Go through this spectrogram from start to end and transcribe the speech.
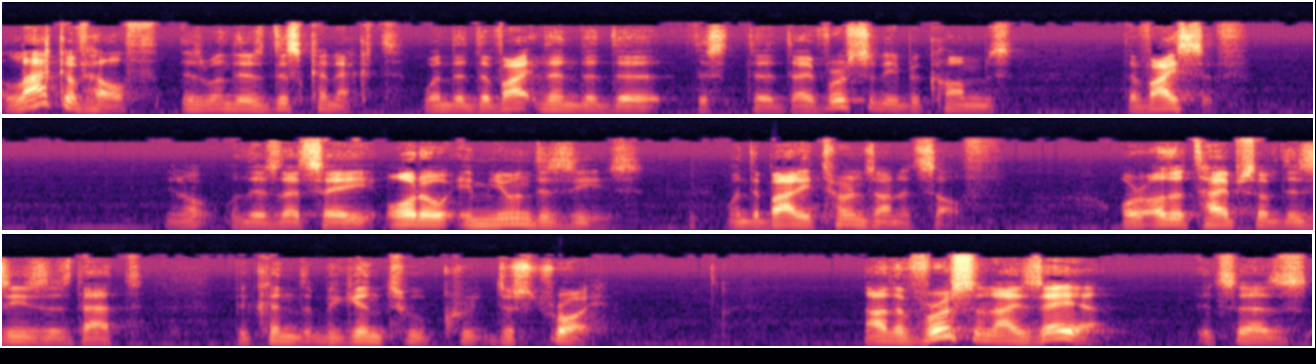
A lack of health is when there's disconnect, when the, then the, the, the, the diversity becomes divisive. You know, when there's, let's say, autoimmune disease, when the body turns on itself or other types of diseases that begin, begin to destroy. Now, the verse in Isaiah, it says,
